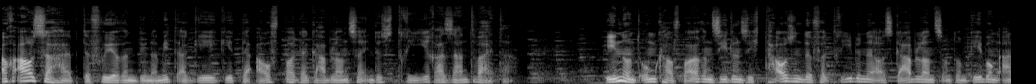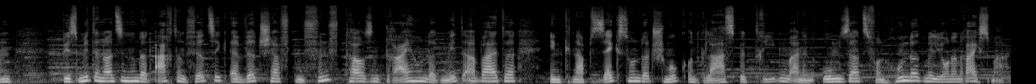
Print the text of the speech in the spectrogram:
Auch außerhalb der früheren Dynamit AG geht der Aufbau der Gablonzer Industrie rasant weiter. In und um Kaufbeuren siedeln sich tausende Vertriebene aus Gablons und Umgebung an. Bis Mitte 1948 erwirtschaften 5300 Mitarbeiter in knapp 600 Schmuck- und Glasbetrieben einen Umsatz von 100 Millionen Reichsmark.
